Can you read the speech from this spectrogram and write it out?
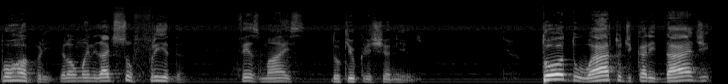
pobre, pela humanidade sofrida, fez mais do que o cristianismo. Todo ato de caridade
